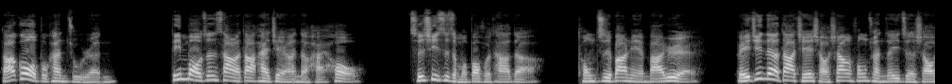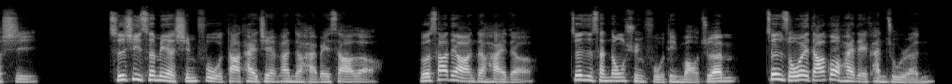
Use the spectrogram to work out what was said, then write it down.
打狗不看主人。丁宝桢杀了大太监安德海后，慈禧是怎么报复他的？同治八年八月，北京的大街小巷疯传着一则消息：慈禧生命的心腹大太监安德海被杀了。而杀掉安德海的，正是山东巡抚丁宝桢。正所谓打狗还得看主人，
